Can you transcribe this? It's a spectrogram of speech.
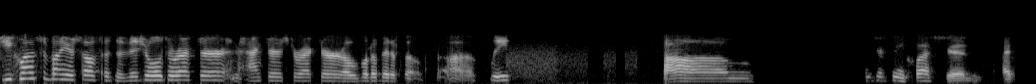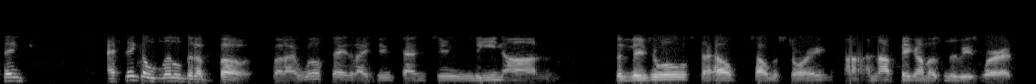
do you classify yourself as a visual director, an actor's director, or a little bit of both? Uh, Leigh? Um, interesting question. I think I think a little bit of both, but I will say that I do tend to lean on the visuals to help tell the story. Uh, I'm not big on those movies where it's,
